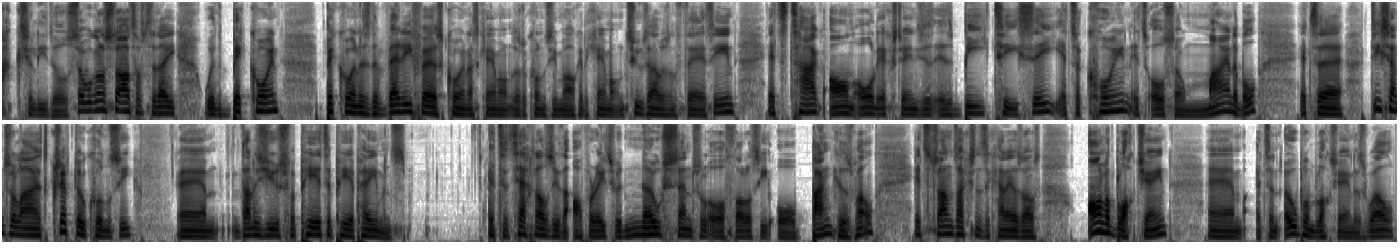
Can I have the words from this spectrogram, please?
actually does. So we're going to start off today with Bitcoin. Bitcoin is the very first coin that came out into the currency market. It came out in 2013. Its tag on all the exchanges is BTC. It's a coin. It's also mineable. It's a decentralized cryptocurrency um, that is used for peer-to-peer payments. It's a technology that operates with no central authority or bank as well. Its transactions are carried out on a blockchain. Um, it's an open blockchain as well.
